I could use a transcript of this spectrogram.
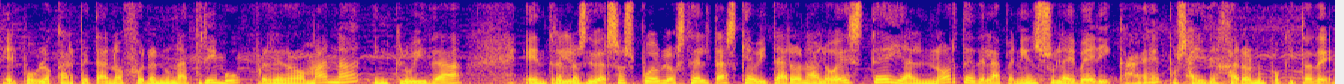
El pueblo carpetano fueron una tribu prerromana incluida entre los diversos pueblos celtas que habitaron al oeste y al norte de la península ibérica. ¿eh? Pues ahí dejaron un poquito de,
